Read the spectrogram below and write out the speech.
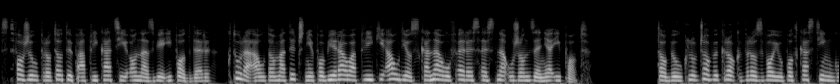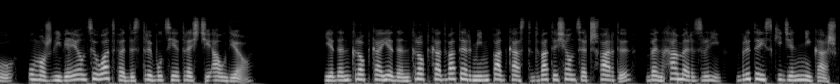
stworzył prototyp aplikacji o nazwie iPodder, która automatycznie pobierała pliki audio z kanałów RSS na urządzenia iPod. To był kluczowy krok w rozwoju podcastingu, umożliwiający łatwe dystrybucję treści audio. 1.1.2 Termin podcast 2004 Ben Hammersley, brytyjski dziennikarz,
